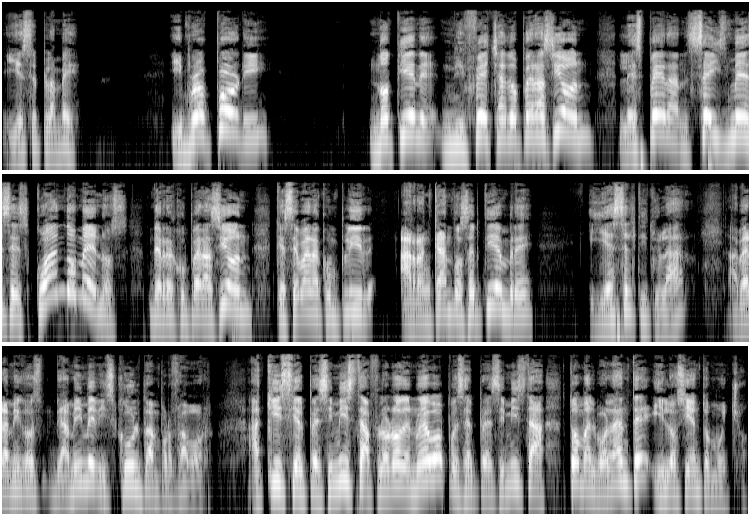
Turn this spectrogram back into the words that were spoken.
Y es el plan B. Y Brock Purdy no tiene ni fecha de operación, le esperan seis meses, cuando menos, de recuperación que se van a cumplir arrancando septiembre. ¿Y es el titular? A ver amigos, a mí me disculpan por favor. Aquí si el pesimista afloró de nuevo, pues el pesimista toma el volante y lo siento mucho.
